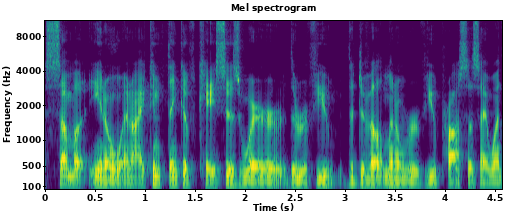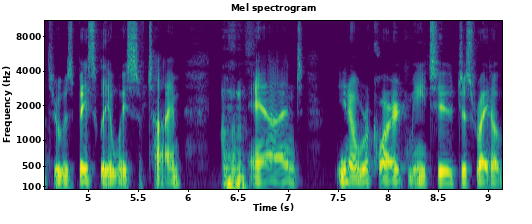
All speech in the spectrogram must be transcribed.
Some, you know, and I can think of cases where the review, the developmental review process I went through was basically a waste of time, mm-hmm. and you know, required me to just write a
